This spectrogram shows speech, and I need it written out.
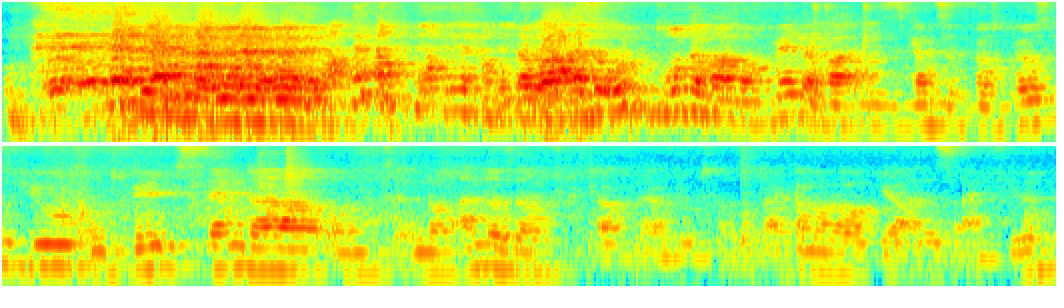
da war also unten drunter war noch mehr, da war dieses ganze First-Person-View und Bildsender und noch andere Sachen. Ich dachte, ja gut, also da kann man auch hier alles einführen.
